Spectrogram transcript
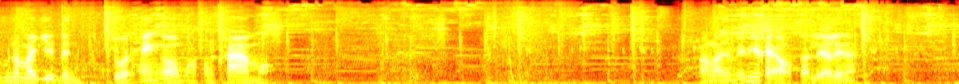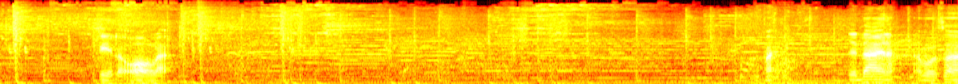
ที่มันมายืนเป็นตัวแทงออกมาสงข้ามหรอฝั่งเรายังไม่มีใครออกตัดเลือดเลยนะเมทเราออกละจะได้นะอาบาซ่า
